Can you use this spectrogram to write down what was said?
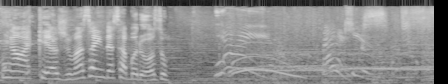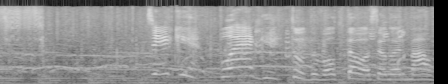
Não é queijo, mas ainda é saboroso. Tiki, Plague, tudo voltou ao seu normal.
